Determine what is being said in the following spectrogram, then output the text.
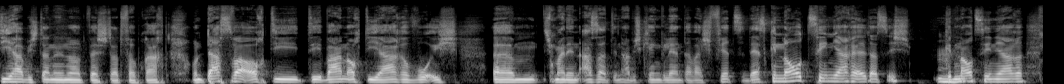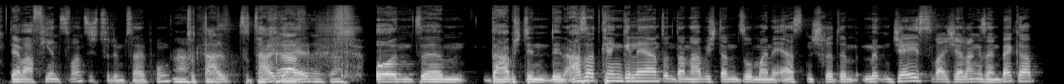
die habe ich dann in Nordweststadt verbracht. Und das war auch die, die waren auch die Jahre, wo ich, ähm, ich meine, den Azad, den habe ich kennengelernt, da war ich 14. Der ist genau zehn Jahre älter als ich. Mhm. Genau zehn Jahre. Der war 24 zu dem Zeitpunkt. Ach, total, krass. total krass, geil. Alter. Und ähm, da habe ich den, den Azad kennengelernt und dann habe ich dann so meine ersten Schritte mit dem Jace, war ich ja lange sein Backup.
